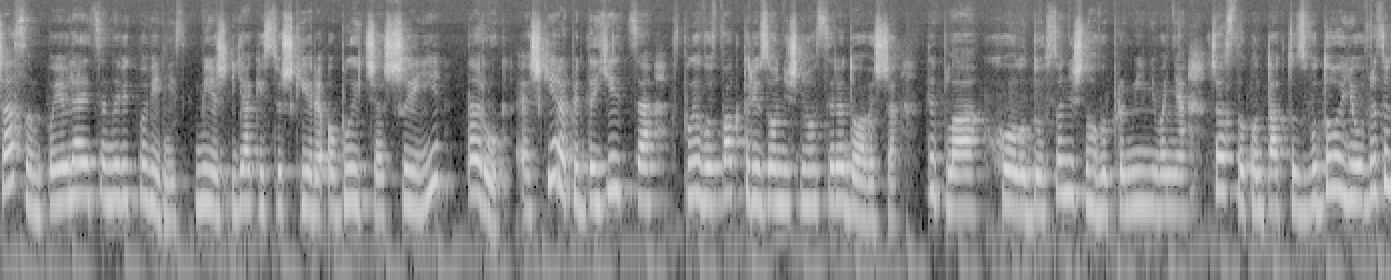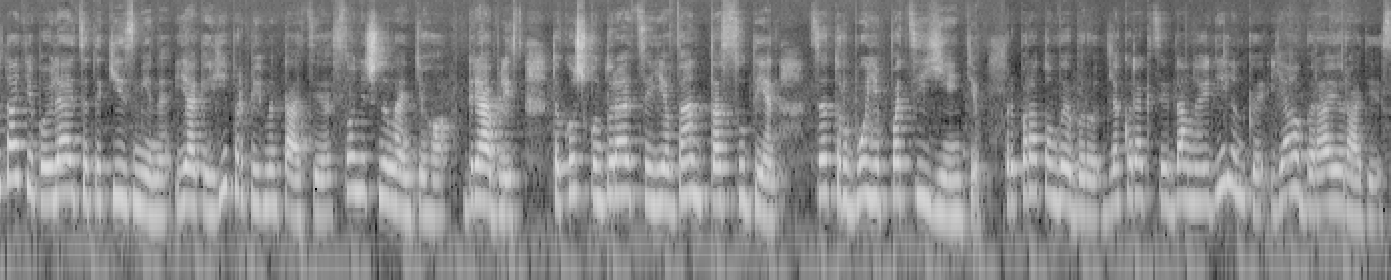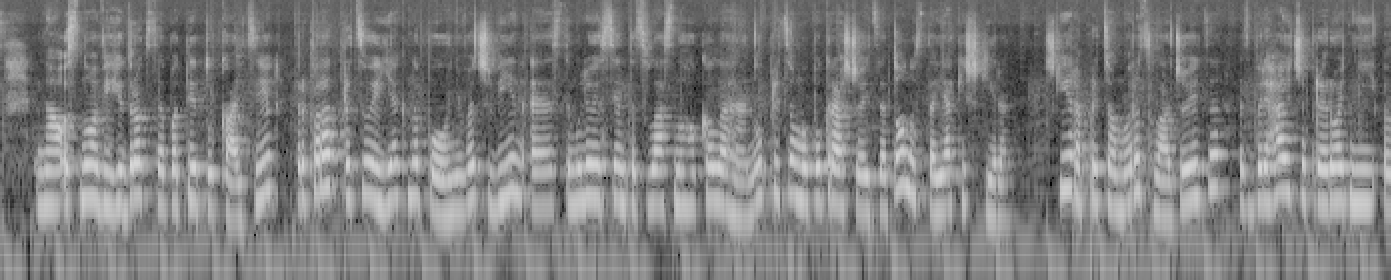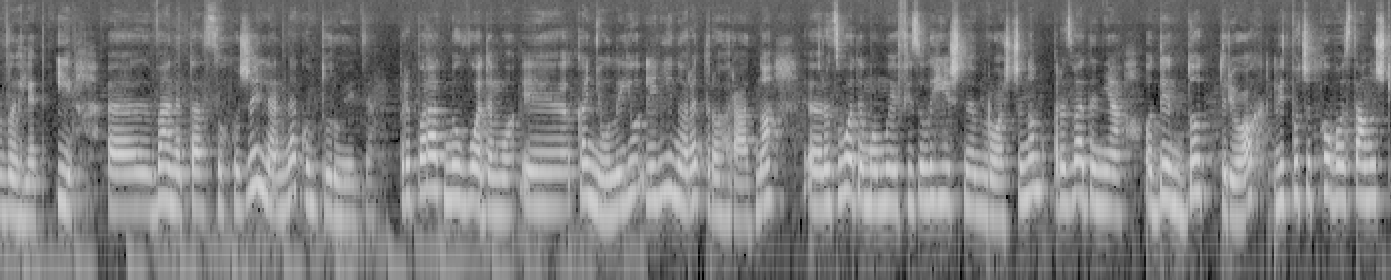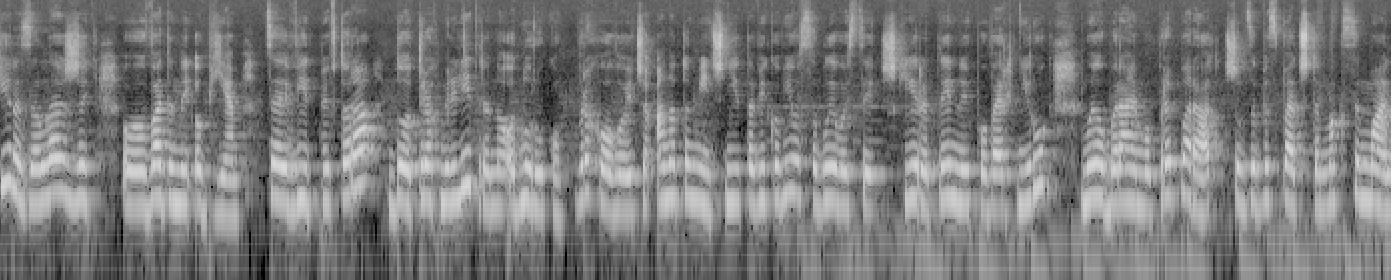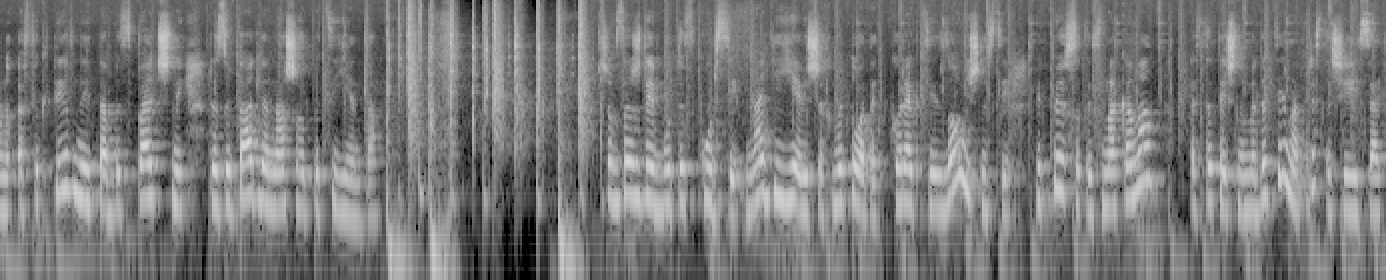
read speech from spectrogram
Часом появляється невідповідність між якістю шкіри обличчя, шиї та рук. Е, Шкіра піддається впливу факторів зовнішнього середовища, тепла, холоду, сонячного випромінювання, часто контакту з водою. В результаті появляються такі зміни, як гіперпігментація, сонячне лентіго, дряблість, також контурація вен та судин. Це турбує пацієнтів. Препаратом вибору для корекції даної ділянки я обираю Радіс на основі гідроксиапатиту кальцію. Препарат працює як наповнювач. Він е, стимулює синтез власного колагену, при цьому покращується тонус та якість шкіри. Шкіра при цьому розгладжується, зберігаючи природній вигляд, і е, вени та сухожилля не контуруються. Препарат ми вводимо е, канюлею лінійно-ретроградно, е, розводимо ми фізіологічним розчином, розведення 1 до 3. Від початкового стану шкіри залежить введений об'єм. Це від 1,5 до 3 мл на одну руку. Враховуючи анатомічні та вікові особливості шкіри тильної поверхні рук, ми обираємо препарат, щоб забезпечити максимально ефективний та безпечний результат для нашого пацієнта. Щоб завжди бути в курсі найдієвіших методик корекції зовнішності, підписуйтесь на канал Естетична медицина 360.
